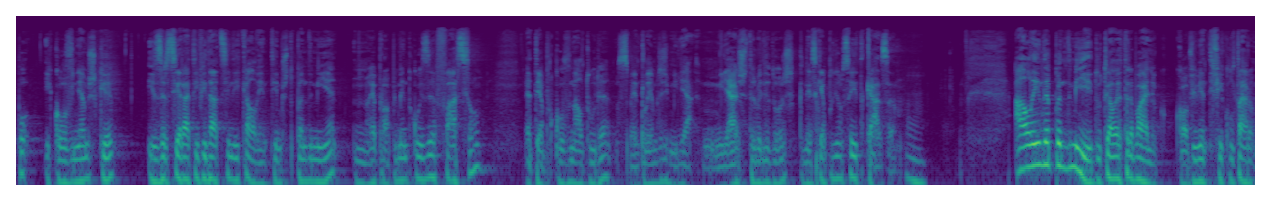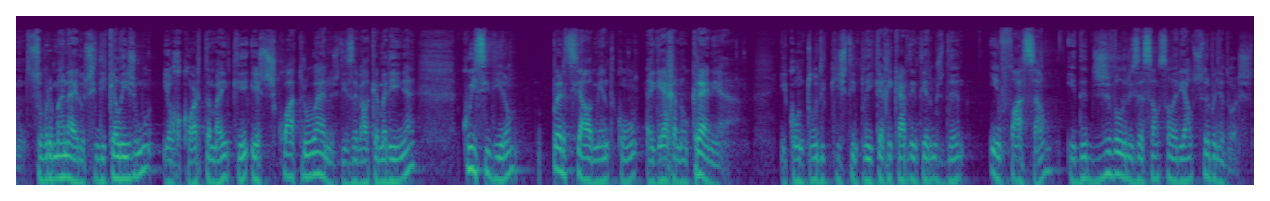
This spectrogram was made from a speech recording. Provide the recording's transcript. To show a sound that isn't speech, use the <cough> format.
Bom, e convenhamos que exercer a atividade sindical em tempos de pandemia não é propriamente coisa fácil, até porque houve na altura, se bem te lembras, milhares, de trabalhadores que nem sequer podiam sair de casa. Hum. Além da pandemia e do teletrabalho, que obviamente dificultaram sobremaneira o sindicalismo, eu recordo também que estes quatro anos de Isabel Camarinha coincidiram parcialmente com a guerra na Ucrânia e com tudo que isto implica, Ricardo, em termos de inflação e de desvalorização salarial dos trabalhadores.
